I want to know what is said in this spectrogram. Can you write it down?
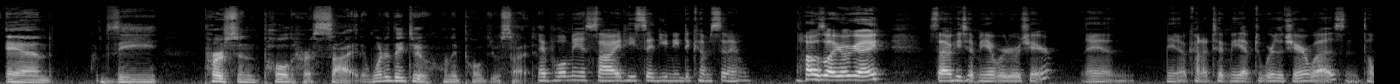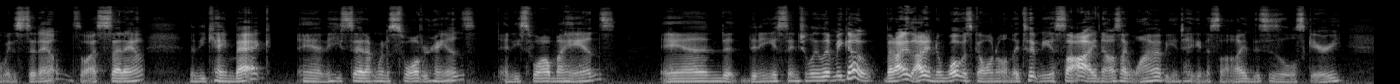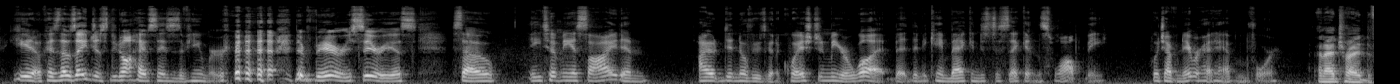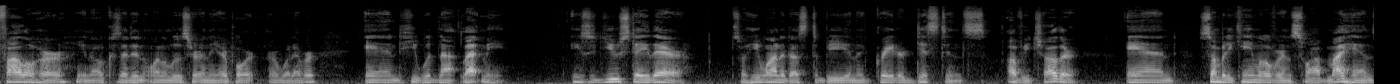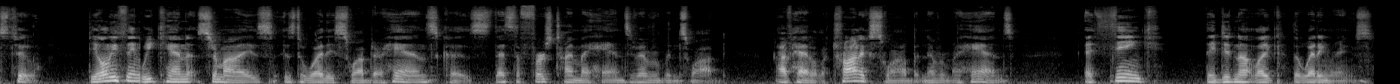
And the person pulled her aside. And what did they do when they pulled you aside? they pulled me aside. He said, You need to come sit down. I was like, Okay. So he took me over to a chair and, you know, kind of took me up to where the chair was and told me to sit down. So I sat down. Then he came back and he said, I'm going to swab your hands. And he swabbed my hands. And then he essentially let me go. But I, I didn't know what was going on. They took me aside, and I was like, why am I being taken aside? This is a little scary. You know, because those agents do not have senses of humor. They're very serious. So he took me aside, and I didn't know if he was going to question me or what. But then he came back in just a second and swabbed me, which I've never had happen before. And I tried to follow her, you know, because I didn't want to lose her in the airport or whatever. And he would not let me. He said, You stay there. So he wanted us to be in a greater distance of each other. And somebody came over and swabbed my hands too. The only thing we can surmise as to why they swabbed our hands, because that's the first time my hands have ever been swabbed. I've had electronic swab, but never my hands. I think they did not like the wedding rings.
